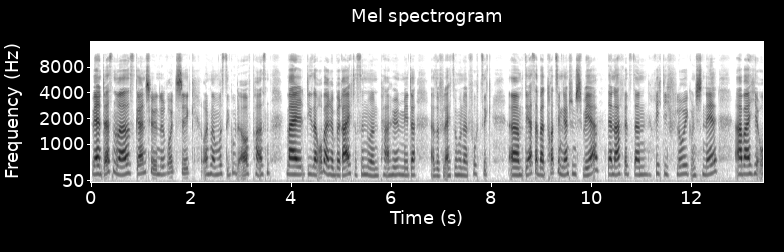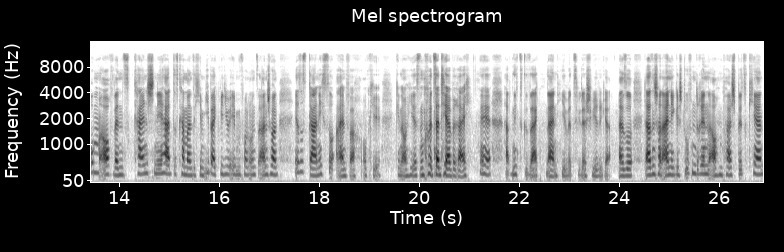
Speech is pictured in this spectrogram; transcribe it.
Währenddessen war es ganz schön rutschig und man musste gut aufpassen, weil dieser obere Bereich, das sind nur ein paar Höhenmeter, also vielleicht so 150, ähm, der ist aber trotzdem ganz schön schwer. Danach wird es dann richtig flowig und schnell. Aber hier oben, auch wenn es keinen Schnee hat, das kann man sich im E-Bike-Video eben von uns anschauen, ist es gar nicht so einfach. Okay, genau, hier ist ein kurzer Teerbereich. Hab nichts gesagt. Nein, hier wird es wieder schwieriger. Also da sind schon einige Stufen drin, auch ein paar Spitzkehren.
